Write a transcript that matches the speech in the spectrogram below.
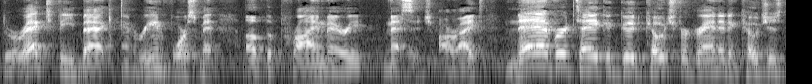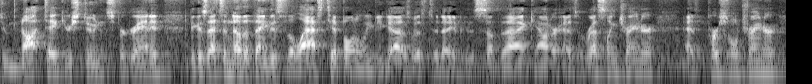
direct feedback, and reinforcement of the primary message. All right? Never take a good coach for granted, and coaches do not take your students for granted because that's another thing. This is the last tip I want to leave you guys with today because it's something I encounter as a wrestling trainer, as a personal trainer,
